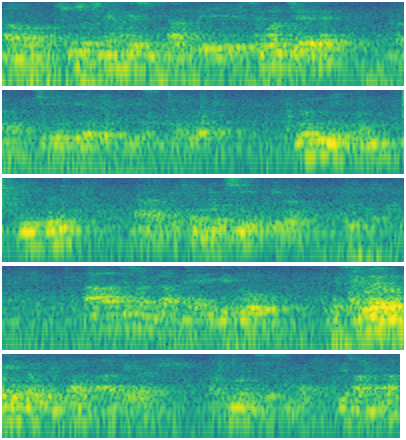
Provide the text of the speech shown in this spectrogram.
어, 순서 진행하겠습니다. 우리 세 번째 어, 질의 기회를 드리겠습니다. 그 윤미근, 이근 어, 대표님 시의원. 아 죄송합니다. 네 이게 또 제가 자료가 여러 개 있다 보니까 아, 제가 한번 있었습니다. 죄송합니다.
